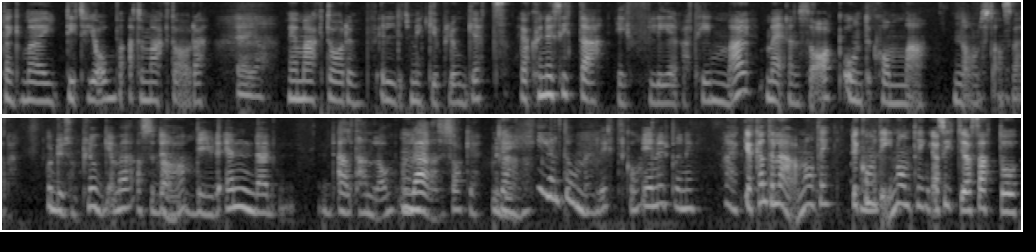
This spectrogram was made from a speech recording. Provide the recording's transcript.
Tänk med ditt jobb, att du märkte av det. Eh, ja. Men jag märkte av det väldigt mycket i plugget. Jag kunde sitta i flera timmar med en sak och inte komma någonstans med det. Och du som pluggar med, alltså den, Ja. det är ju det enda allt handlar om. Att Mm. lära sig saker. Men det Ja. är helt omöjligt i en utbildning. Jag kan inte lära mig någonting. Det kommer inte in någonting. Jag, sitter, jag satt och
